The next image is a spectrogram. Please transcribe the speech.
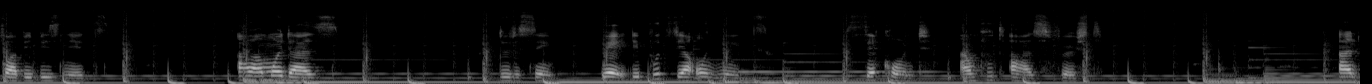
for our baby's needs. Our mothers do the same where they put their own needs second and put ours first. And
